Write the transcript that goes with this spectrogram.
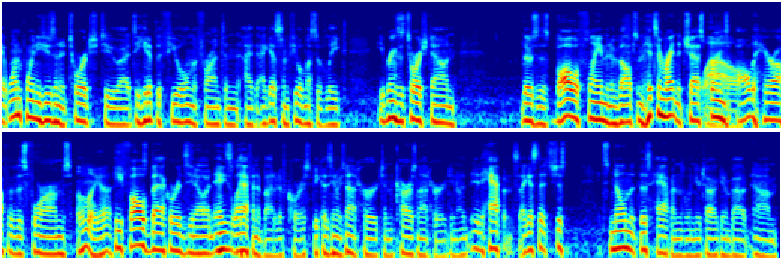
At one point, he's using a torch to uh, to heat up the fuel in the front, and I, I guess some fuel must have leaked. He brings the torch down. There's this ball of flame that envelops him, hits him right in the chest, burns all the hair off of his forearms. Oh my gosh. He falls backwards, you know, and, and he's laughing about it, of course, because you know he's not hurt and the car's not hurt. You know, it, happens. I guess that's just it's known that this happens when you're talking about um,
